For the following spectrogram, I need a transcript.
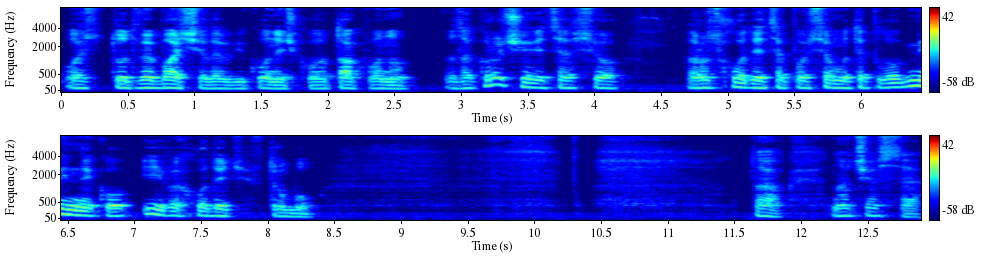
Ось тут ви бачили в віконечку, отак воно закручується, все, розходиться по всьому теплообміннику і виходить в трубу. Так, наче все.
